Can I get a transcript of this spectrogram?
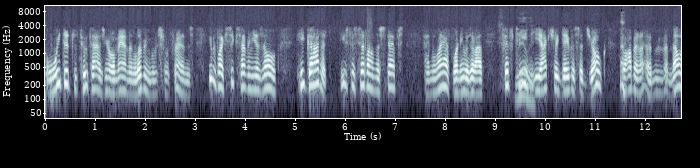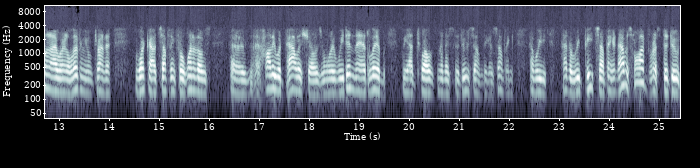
when we did the 2,000 year old man in living rooms for friends, he was like six, seven years old. He got it. He used to sit on the steps and laugh. When he was about 15, Really? he actually gave us a joke. Robin, uh, Mel and I were in a living room trying to work out something for one of those uh, Hollywood Palace shows, and we, we didn't ad lib. We had 12 minutes to do something or something, and we had to repeat something, and that was hard for us to do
